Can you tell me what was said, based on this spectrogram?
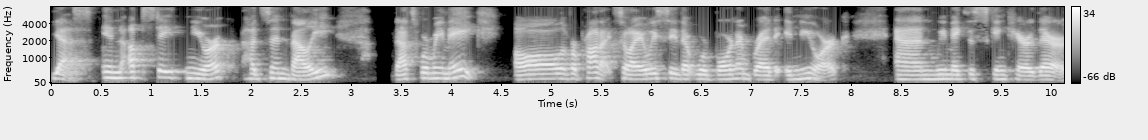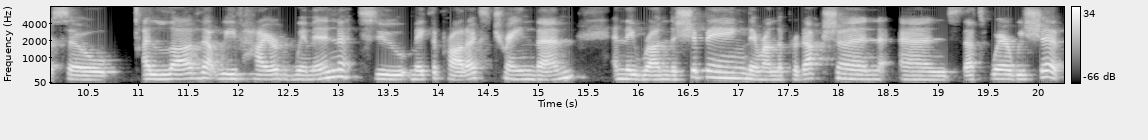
Yes, in upstate New York, Hudson Valley. That's where we make all of our products. So I always say that we're born and bred in New York and we make the skincare there. So I love that we've hired women to make the products, train them, and they run the shipping, they run the production, and that's where we ship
